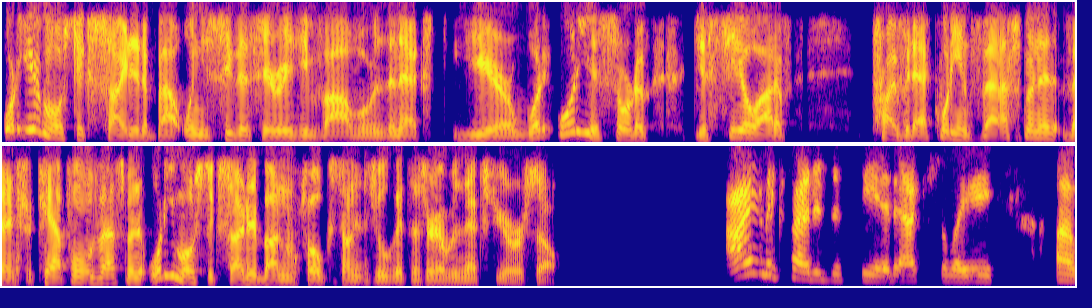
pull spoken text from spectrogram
What are you most excited about when you see this areas evolve over the next year? What what do you sort of do you see a lot of private equity investment, and venture capital investment? What are you most excited about and focused on as you look at this over the next year or so? I'm excited to see it actually uh,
